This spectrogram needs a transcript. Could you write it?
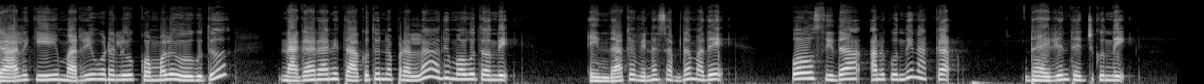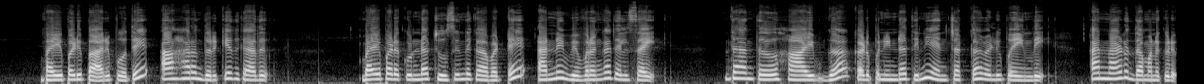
గాలికి మర్రి ఊడలు కొమ్మలు ఊగుతూ నగారాన్ని తాకుతున్నప్పుడల్లా అది మోగుతోంది. ఇందాక విన్న శబ్దం అదే. ఓ సిదా అనుకుంది నక్క. ధైర్యం తెచ్చుకుంది. భయపడి పారిపోతే ఆహారం దొరికేది కాదు. భయపడకుండా చూసింది కాబట్టే అన్నీ వివరంగా తెలిసాయి. దాంతో హాయిగా కడుపు నిండా తిని ఎంచక్కా వెళ్ళిపోయింది అన్నాడు దమనకుడు.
